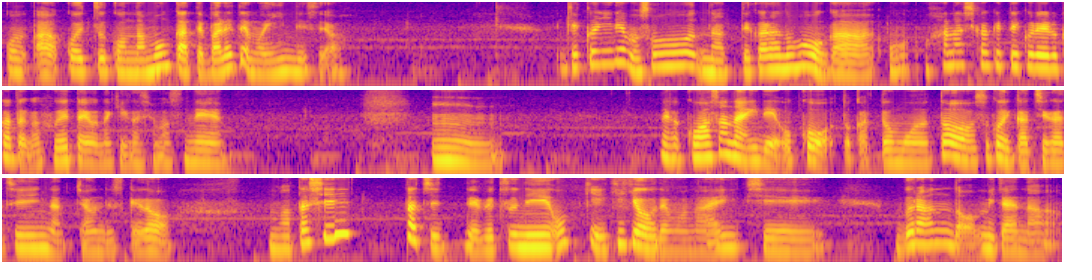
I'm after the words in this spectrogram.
うこあこいつこんなもんかってバレてもいいんですよ逆にでもそうなってからの方が話しかけてくれる方が増えたような気がしますね。うん。なんか壊さないでおこうとかって思うとすごいガチガチになっちゃうんですけど私たちって別に大きい企業でもないしブランドみたいな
